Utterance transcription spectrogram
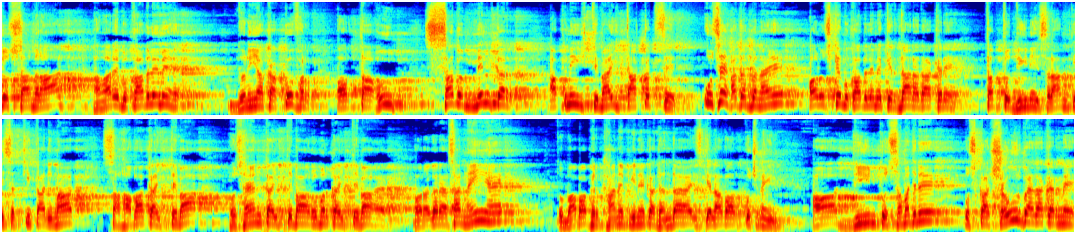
جو سامراج ہمارے مقابلے میں ہے، دنیا کا کفر اور تاحود، سب مل کر اپنی اجتماعی طاقت سے اسے ہدف بنائیں اور اس کے مقابلے میں کردار ادا کریں۔ تب تو دین اسلام کی سچی تعلیمات، صحابہ کا اتباع، حسین کا اتباع اور عمر کا اتباع ہے۔ اور اگر ایسا نہیں ہے، تو بابا پھر کھانے پینے کا دھندا ہے اس کے علاوہ اور کچھ نہیں۔ آج دین کو سمجھنے، اس کا شعور پیدا کرنے،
